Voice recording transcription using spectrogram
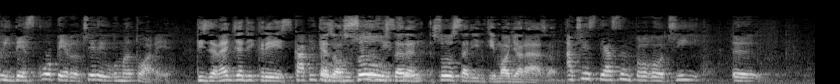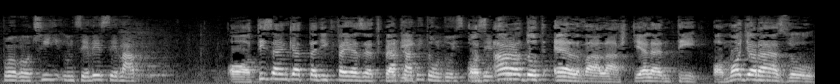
îi descoperă cele următoare. 11. rész, Capitolul ez a szó, 11. szerint, szó szerinti magyarázat. Acestea sunt prorocii, uh, prorocii înțelese la A 12. fejezet pedig capitol 12. az áldott elválást jelenti a magyarázó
